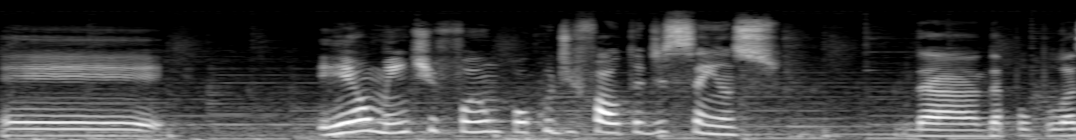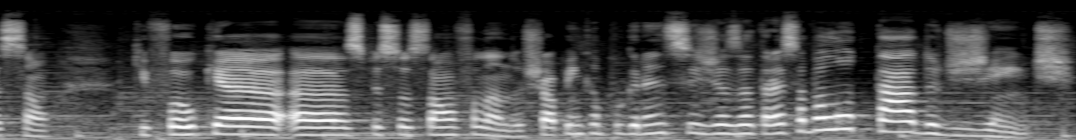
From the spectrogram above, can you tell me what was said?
é, realmente foi um pouco de falta de senso da, da população. Que foi o que a, as pessoas estavam falando. O shopping Campo Grande, esses dias atrás, estava lotado de gente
